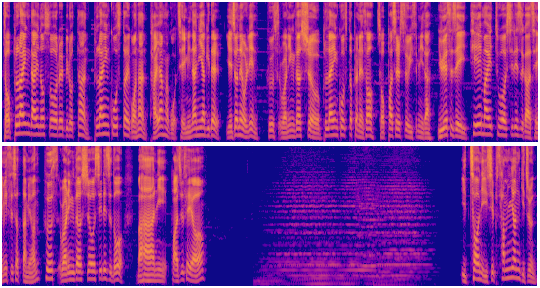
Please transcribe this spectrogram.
The Flying Dinosaur를 비롯한 flying coaster에 관한 다양하고 재미난 이야기들 예전에 올린 Who's Running the Show flying coaster 편에서 접하실 수 있습니다. USJ TMI 투어 시리즈가 재밌으셨다면 Who's Running the Show 시리즈도 많이 봐주세요. (2023년) 기준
